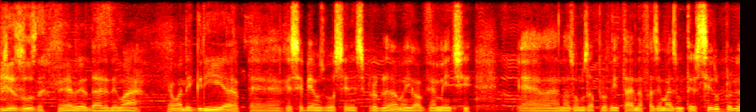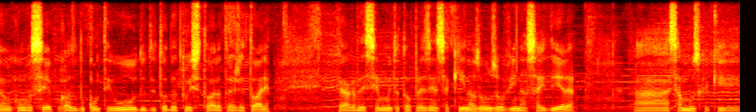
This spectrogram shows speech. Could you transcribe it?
Jesus, né? É verdade, Ademar. É uma alegria é, recebemos você nesse programa e, obviamente, é, nós vamos aproveitar e ainda fazer mais um terceiro programa com você por causa do conteúdo, de toda a tua história, trajetória. Quero agradecer muito a tua presença aqui. Nós vamos ouvir na saideira ah, essa música que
